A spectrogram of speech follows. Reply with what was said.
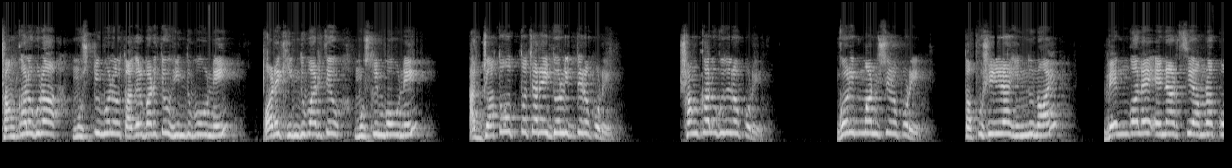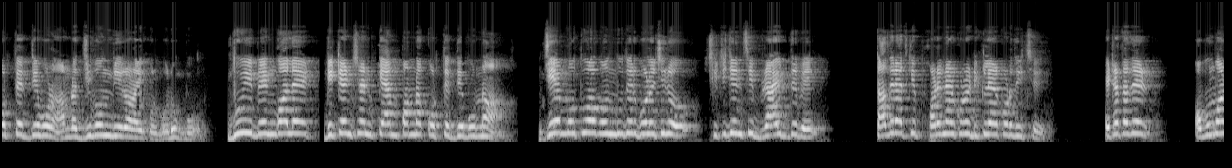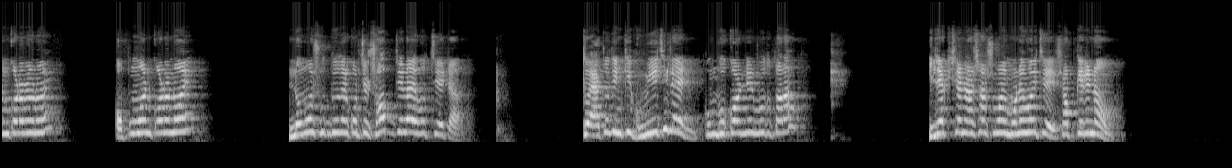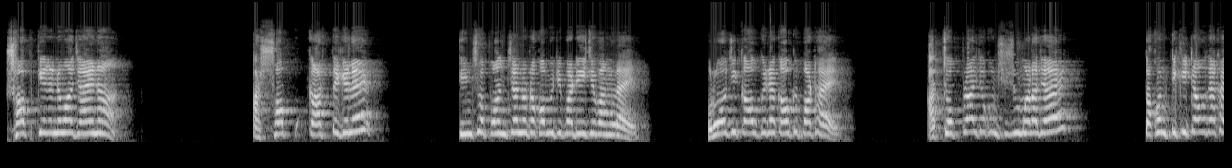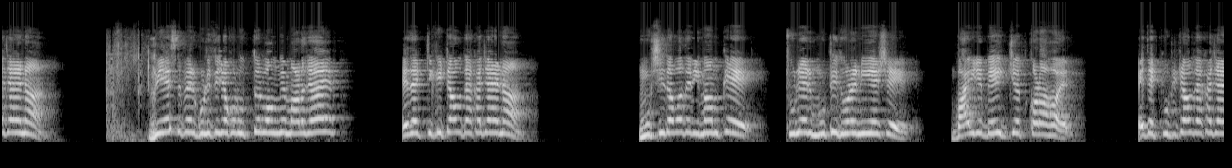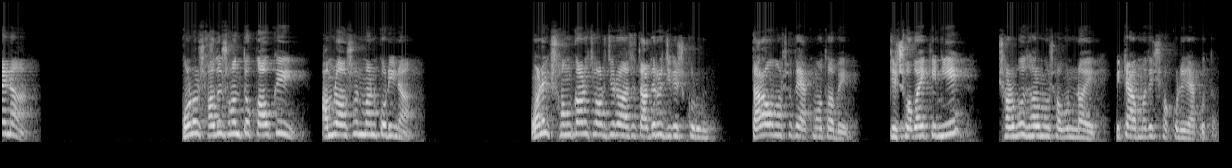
সংখ্যালঘুরা মুসলিম হলেও তাদের বাড়িতেও হিন্দু বউ নেই, অনেক হিন্দু বাড়িতেও মুসলিম বউ নেই, আর যত অত্যাচার এই দলিতদের ওপরে, সংখ্যালঘুদের ওপরে, গরিব মানুষের ওপরে, তপশিলীরা হিন্দু নয়, বেঙ্গলে এনআরসি আমরা করতে দেব না, আমরা জীবন দিয়ে লড়াই করব, রুখবো। দুই বেঙ্গলে ডিটেনশন ক্যাম্প আমরা করতে দেব না। যে মতুয়া বন্ধুদের বলেছিল সিটিজেনশিপ রাইট দেবে, তাদের আজকে ফরেনার করে ডিক্লেয়ার করে দিচ্ছে। এটা তাদের অপমান করানো নয়, অপমান করা নয় নমশুদ্ধদের করছে, সব জেলায় হচ্ছে এটা। তো এতদিন কি ঘুমিয়েছিলেন কুম্ভকর্ণের মতো তারা? ইলেকশন আসার সময় মনে হয়েছে, সব কেড়ে নাও। সব কেড়ে নেওয়া যায় না। আর সব কাটতে গেলে তিনশো পঞ্চান্নটা কমিটি পাঠিয়েছে বাংলায়। রোজই কাউকে না কাউকে পাঠায়। আর চোপড়ায় যখন শিশু মারা যায় তখন টিকিটাও দেখা যায় না। বিএসএফ এর গুলিতে যখন উত্তরবঙ্গে মারা যায়, এদের টিকিটাও দেখা যায় না। মুর্শিদাবাদের ইমামকে চুলের মুটি ধরে নিয়ে এসে বাইরে বেইজ্জত করা হয়। এদের টুটিটাও দেখা যায় না। কোনো সাধু সন্ত কাউকেই আমরা অসম্মান করি না। অনেক শঙ্করাচার্যরা আছে, তাদেরও জিজ্ঞেস করুন। তারাও আমার সাথে একমত হবে যে সবাইকে নিয়ে সর্বধর্ম সমন্বয়ে এটা আমাদের সকলের একতা।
